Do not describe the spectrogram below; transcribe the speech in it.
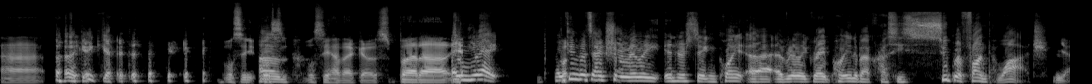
uh, okay good we'll see. We'll, Um, we'll see how that goes. But uh, and yeah I think that's actually a really interesting point, uh, a really great point about Cross. He's super fun to watch. Yeah.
